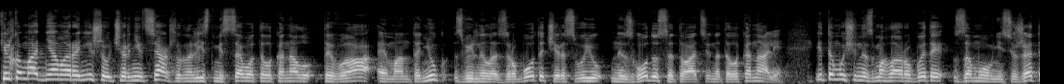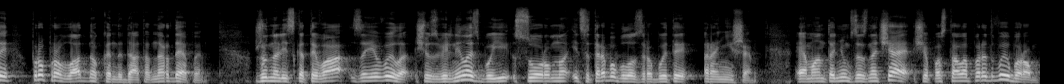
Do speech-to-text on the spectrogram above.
Кількома днями раніше у Чернівцях журналіст місцевого телеканалу ТВА Ема Антонюк звільнилась з роботи через свою незгоду з ситуацією на телеканалі і тому, що не змогла робити замовні сюжети про провладного кандидата в нардепи. Журналістка ТВА заявила, що звільнилась, бо їй соромно, і це треба було зробити раніше. Ема Антонюк зазначає, що постала перед вибором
